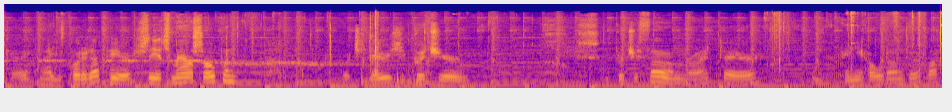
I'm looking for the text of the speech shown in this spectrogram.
Okay, now you put it up here. See its mouth open? What you do is you put your you put your thumb right there. and you hold on to it like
